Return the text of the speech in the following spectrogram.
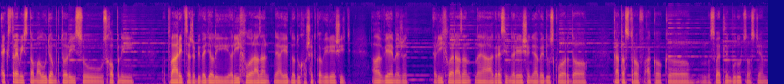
extrémistom a ľuďom, ktorí sú schopní tváriť sa, že by vedeli rýchlo, razantne a jednoducho všetko vyriešiť, ale vieme, že rýchle, razantné a agresívne riešenia vedú skôr do katastrof ako k mm, svetlým budúcnostiam.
